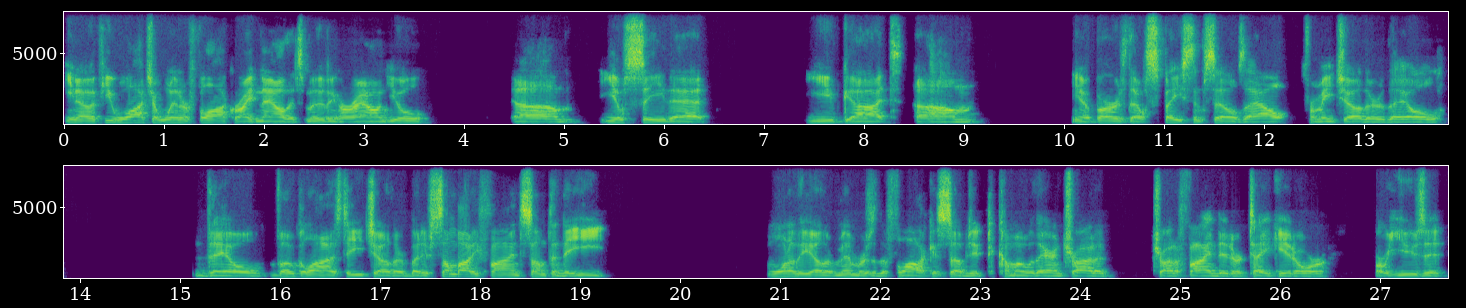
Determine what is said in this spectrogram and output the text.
you know, if you watch a winter flock right now that's moving around, you'll, um, you'll see that you've got, um, you know, birds they'll space themselves out from each other. They'll, they'll vocalize to each other. But if somebody finds something to eat, one of the other members of the flock is subject to come over there and try to try to find it or take it or or use it.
